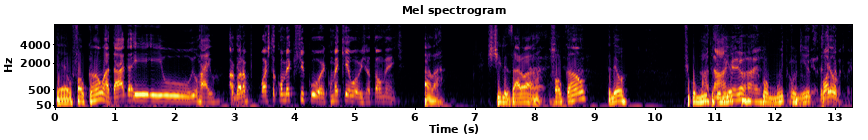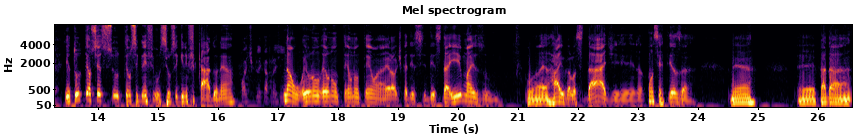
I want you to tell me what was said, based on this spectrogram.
É, o falcão, a daga e, e o, e o raio. entendeu? Agora mostra como é que ficou, como é que é hoje atualmente. Olha lá. Estilizaram a, o falcão, entendeu? Ficou muito bonito. e raio. Ficou muito muito bonito, bonito. entendeu? Muito bonito. E tudo tem o seu, tem o, signifi- o seu significado, né? Pode explicar pra gente. Não, eu não, eu não tenho, eu não tenho a heráldica desse, desse daí, mas o, o, é, raio, velocidade, é, com certeza, né? é, cada,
